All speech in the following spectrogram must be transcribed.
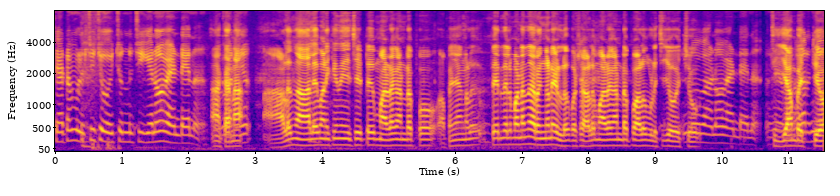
ചേട്ടൻ വിളിച്ച് ചോദിച്ചു ഒന്ന് ചെയ്യണോ വേണ്ടേന്ന്? ആ കാരണം ആൾ നാല് മണിക്ക് നീച്ചിട്ട് മഴ കണ്ടപ്പോ അപ്പൊ ഞങ്ങൾ പെരിന്തൽമണ്ണെന്ന് ഇറങ്ങണേ ഉള്ളു. പക്ഷെ ആൾ മഴ കണ്ടപ്പോ ആൾ വിളിച്ചു ചോദിച്ചു വേണോ വേണ്ടേന്ന്? ചെയ്യാൻ പറ്റിയോ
